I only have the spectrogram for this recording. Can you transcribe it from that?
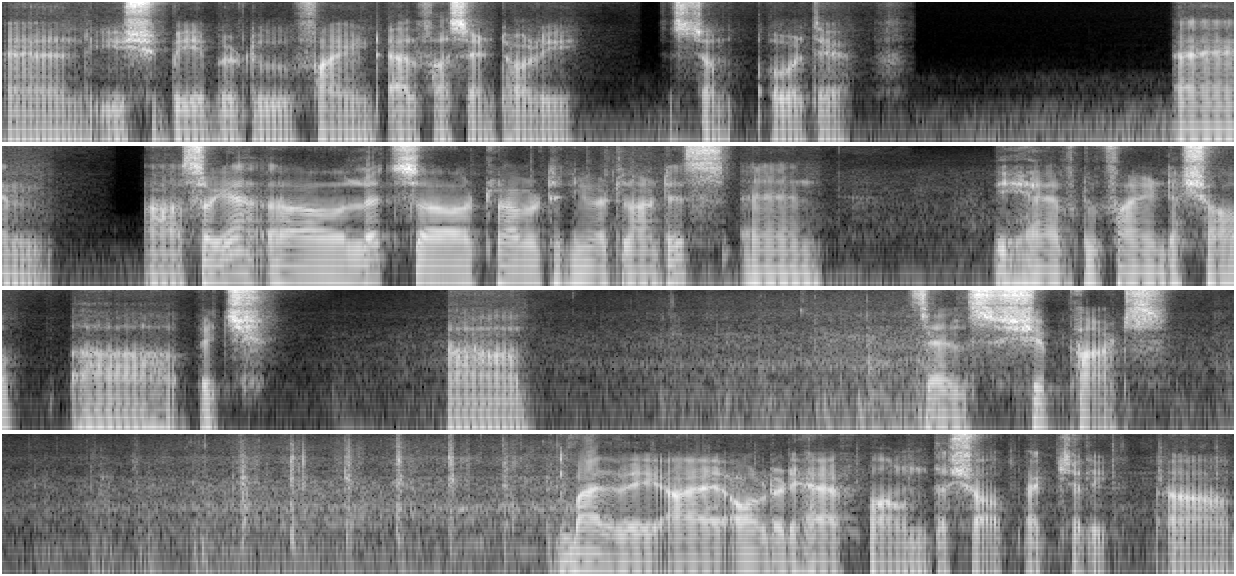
and you should be able to find Alpha Centauri system over there. And uh, so yeah, uh, let's uh, travel to New Atlantis, and we have to find a shop uh, which uh, sells ship parts. By the way, I already have found the shop actually. Uh,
